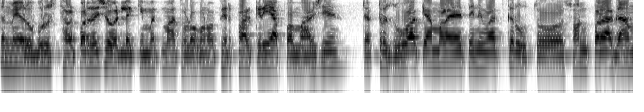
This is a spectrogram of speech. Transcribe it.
તમે રૂબરૂ સ્થળ પર જશો એટલે કિંમતમાં થોડો ઘણો ફેરફાર કરી આપવામાં આવશે. ટ્રેક્ટર જોવા ક્યાં મળે તેની વાત કરું તો સોનપરા ગામ.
